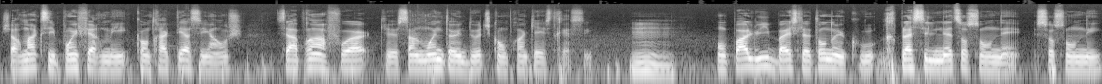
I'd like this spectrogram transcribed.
Je remarque ses poings fermés, contractés à ses hanches. C'est la première fois que, sans le moindre d'un doute, je comprends qu'elle est stressée. Hmm. Mon père, lui, baisse le ton d'un coup, replace ses lunettes sur son nez, sur son nez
